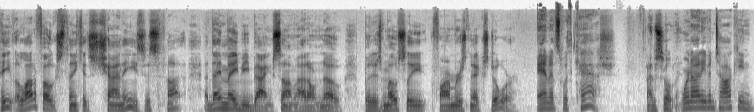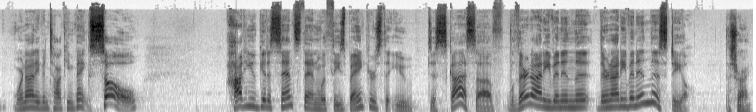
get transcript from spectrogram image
a lot of folks think it's Chinese. It's not. They may be buying some. I don't know, but it's mostly farmers next door. And it's with cash. Absolutely. We're not even talking. We're not even talking banks. So how do you get a sense then with these bankers that you discuss of well they're not even in the they're not even in this deal that's right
